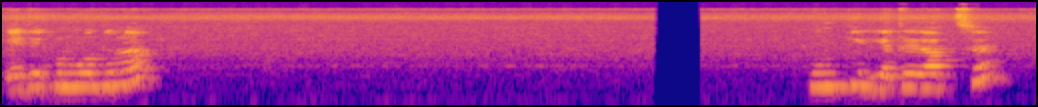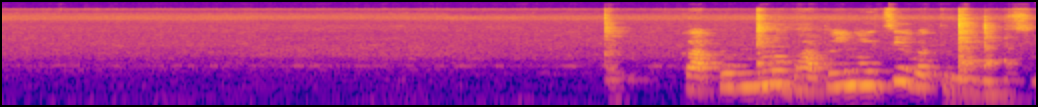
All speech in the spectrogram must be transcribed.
এই দেখুন বন্ধুরা কুমতি গেতে যাচ্ছে। কাপড়গুলো ভাপিয়ে নিয়েছি, এবার তুলে নিচ্ছি।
